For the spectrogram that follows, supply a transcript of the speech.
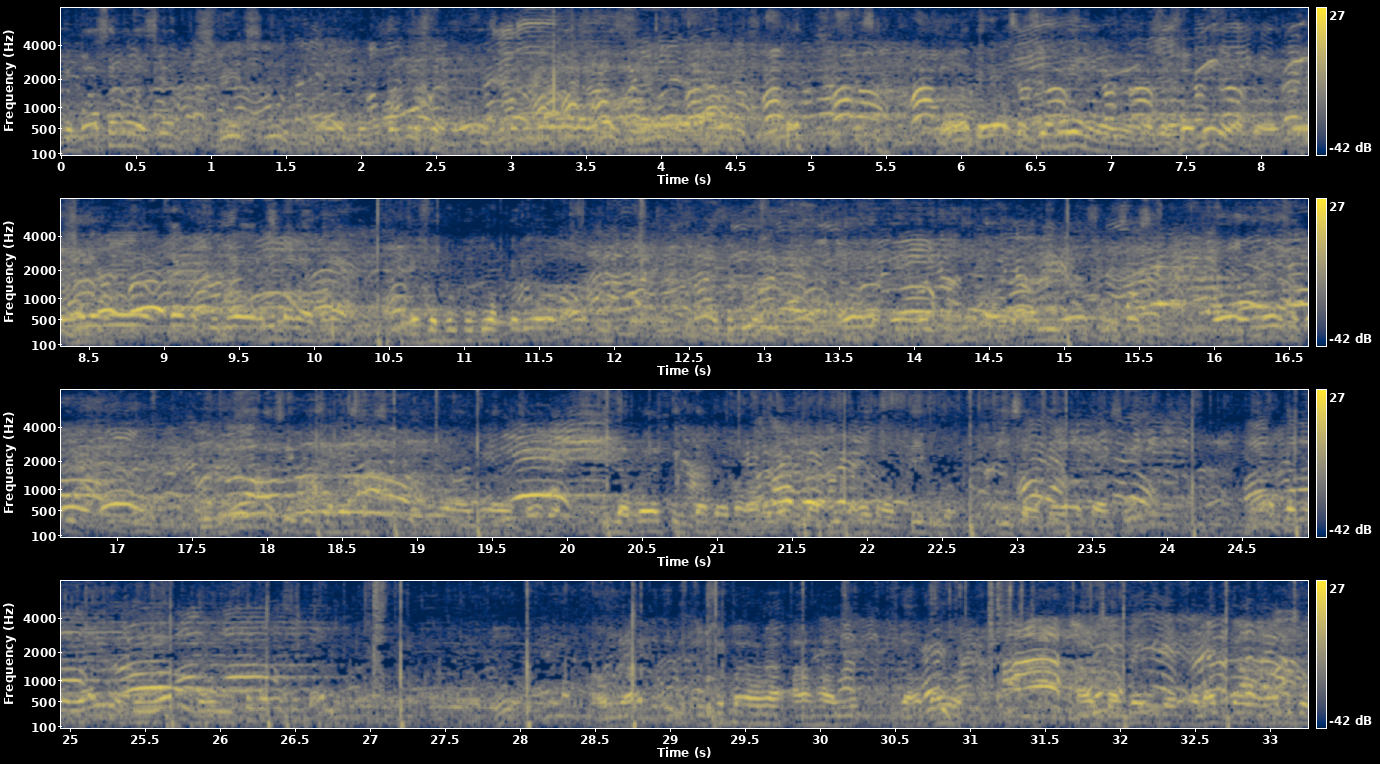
Que puede ser 900. Sí, sí. Que no te dicen, No, que una sesión mínima, una sesión mínima. pues. Eso es lo que se acostumbrado a ir para atrás. Eso es porque tú has querido... ah, ah, que tú, eh, eh, eh, tú estás alineado sin licencia. Y tú puedes decir que se necesita, otro artículo y se lo pones hasta. Ah, pero el aire, el aire, el aire, el aire, el aire, el aire. A un árbitro que tú siempre has has tratado al papel que el acta de ámbito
